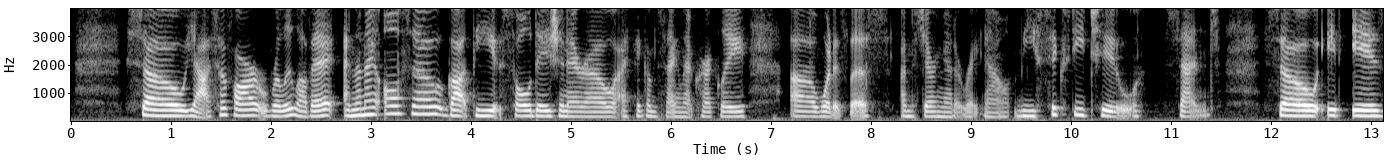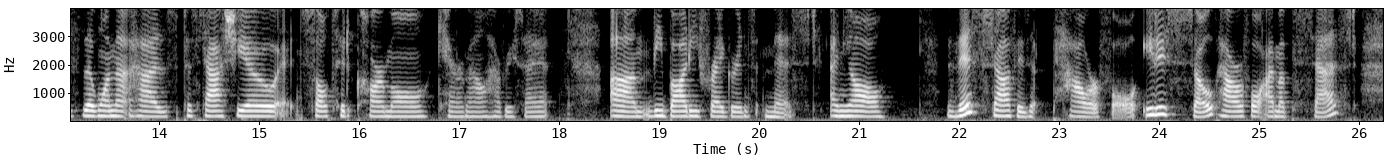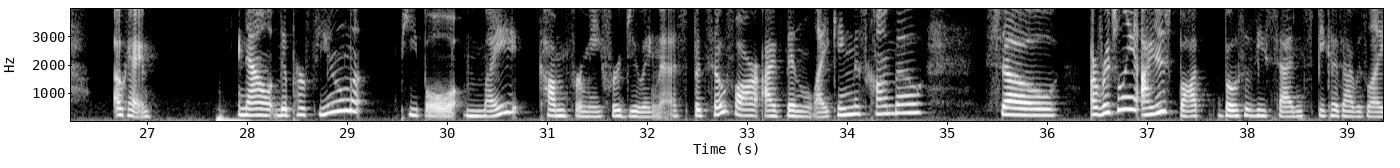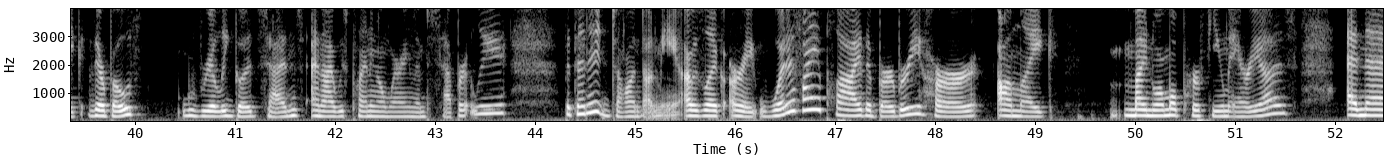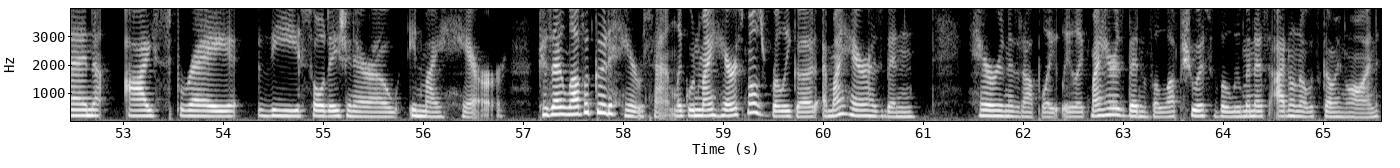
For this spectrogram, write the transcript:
So, yeah, so far, really love it. And then I also got the Sol de Janeiro. I think I'm saying that correctly. Uh, what is this? I'm staring at it right now. The 62 scent. So, it is the one that has pistachio, salted caramel, caramel, however you say it, um, the body fragrance mist. And y'all, this stuff is powerful. It is so powerful. I'm obsessed. Okay. Now, the perfume people might come for me for doing this, but so far I've been liking this combo. So originally I just bought both of these scents because I was like, they're both really good scents and I was planning on wearing them separately. But then it dawned on me. I was like, all right, what if I apply the Burberry Her on like my normal perfume areas and then I spray the Sol de Janeiro in my hair? because I love a good hair scent. Like when my hair smells really good, and my hair has been hairing it up lately. Like my hair has been voluptuous, voluminous. I don't know what's going on.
